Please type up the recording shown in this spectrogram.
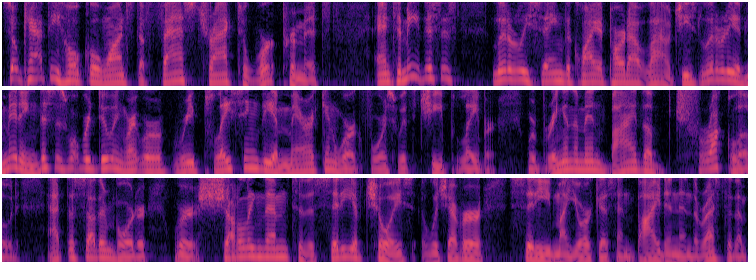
So Kathy Hochul wants to fast track to work permits. And to me, this is literally saying the quiet part out loud. She's literally admitting this is what we're doing, right? We're replacing the American workforce with cheap labor. We're bringing them in by the truckload at the southern border. We're shuttling them to the city of choice, whichever city, Mayorkas and Biden and the rest of them.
